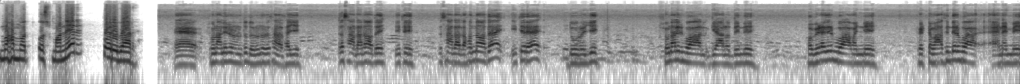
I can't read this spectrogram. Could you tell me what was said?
মোহাম্মদ ওসমানের পরিবার। রে দূর সোনালির হওয়া জ্ঞান দিন হবিরাদের হওয়া মান্য ফেট্ট মাসিনের হওয়া এনএমএ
